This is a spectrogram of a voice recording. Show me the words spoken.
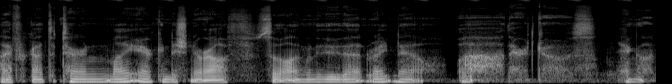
I forgot to turn my air conditioner off, so I'm going to do that right now. Ah, there it goes. Hang on.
